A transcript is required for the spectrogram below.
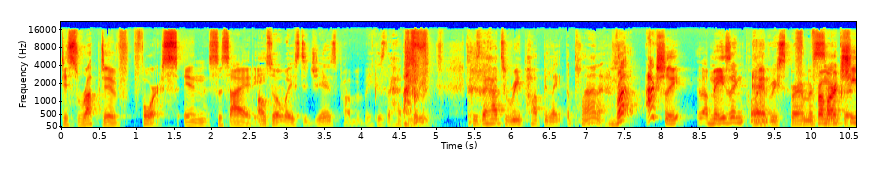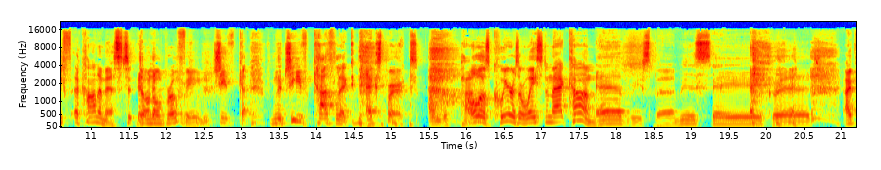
disruptive force in society. Also a waste of jizz, probably, because they had to because they had to repopulate the planet. Right. Actually, amazing point. Every sperm is from our chief economist, Donald Brophy. Chief, from the chief Catholic expert on the panel. All those queers are wasting that cum. Every sperm is sacred. I,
